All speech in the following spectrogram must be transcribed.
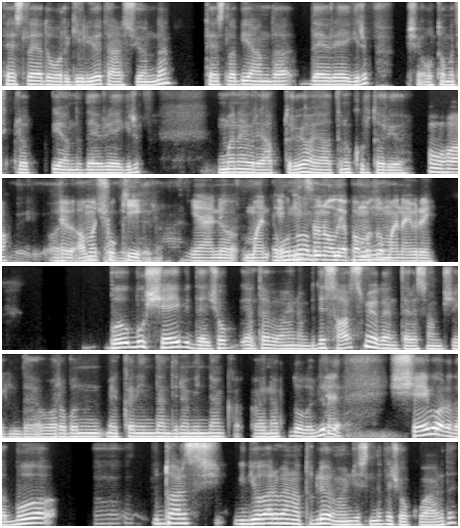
Tesla'ya doğru geliyor ters yönden. Tesla bir anda devreye girip şey otomatik pilot bir anda devreye girip manevra yaptırıyor, hayatını kurtarıyor. Oha. Evet, ama çok iyi. Yani o man- Ya bunu- insanoğlu bu- yapamaz o bunu- manevrayı. Bu bu şey bir de çok yani tabii aynen bir de sarsmıyor da enteresan bir şekilde. O arabanın mekaniğinden, dinamiğinden kaynaklı da olabilir Evet. de. Şey bu arada bu bu tarz videolar ben hatırlıyorum. Öncesinde de çok vardı.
